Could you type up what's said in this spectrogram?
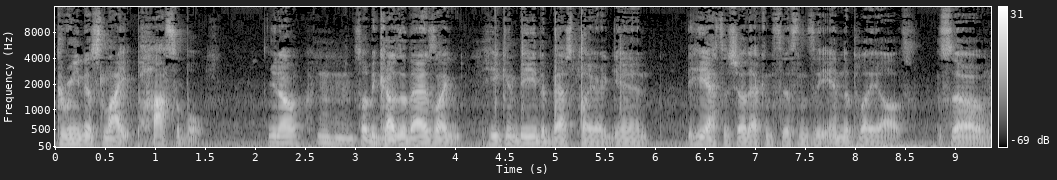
greenest light possible. You know, Mhm. so because of that, it's like he can be the best player again. He has to show that consistency in the playoffs. So,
